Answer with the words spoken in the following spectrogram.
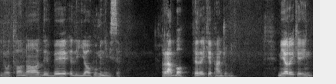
اینو تانا دوه الیاهو می نویسه ربا پرک پنجمی. میاره که این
